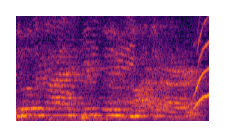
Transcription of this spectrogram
Lucas Christmas mother. Give it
